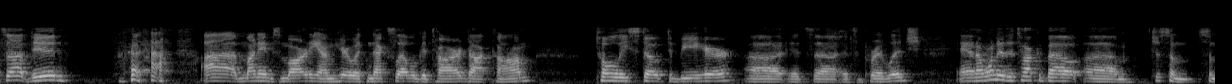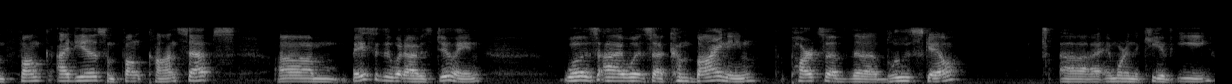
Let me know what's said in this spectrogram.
What's up, dude? uh, my name's Marty. I'm here with NextLevelGuitar.com. Totally stoked to be here. Uh, it's uh, it's a privilege, and I wanted to talk about um, just some some funk ideas, some funk concepts. Um, basically, what I was doing was I was uh, combining parts of the blues scale, uh, and we're in the key of E.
